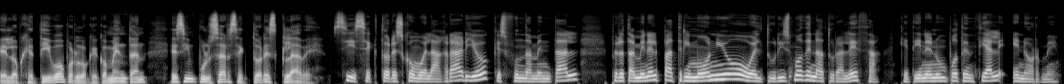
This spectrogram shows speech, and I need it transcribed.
El objetivo, por lo que comentan, es impulsar sectores clave. Sí, sectores como el agrario, que es fundamental, pero también el patrimonio o el turismo de naturaleza, que tienen un potencial enorme.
